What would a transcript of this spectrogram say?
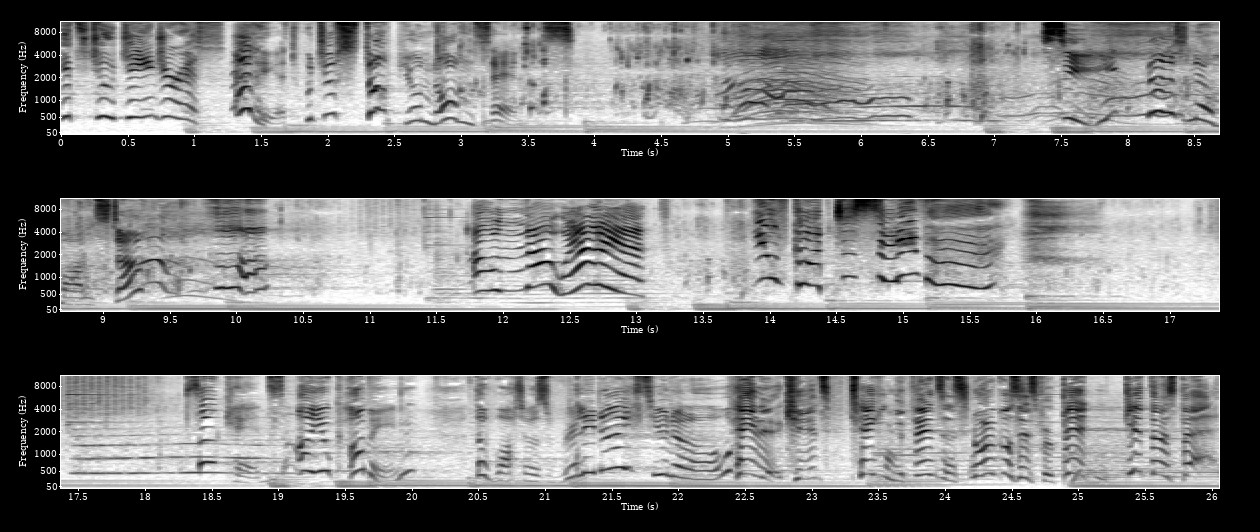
It's too dangerous. Eliot, would you stop your nonsense? See? There's no monster. The water's really nice, you know. Hey there, kids. Taking the fins and snorkels is forbidden. Get those back.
